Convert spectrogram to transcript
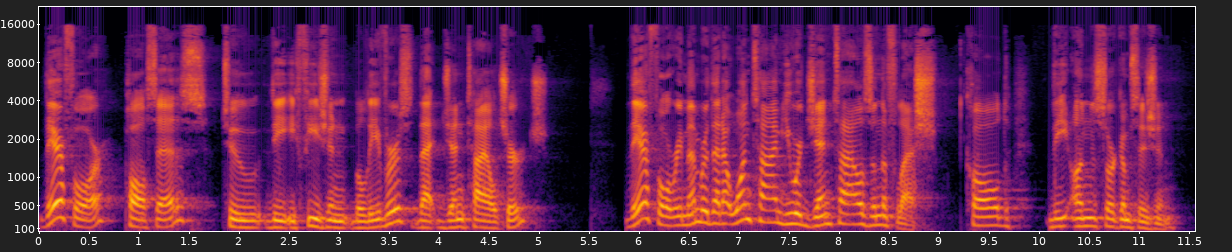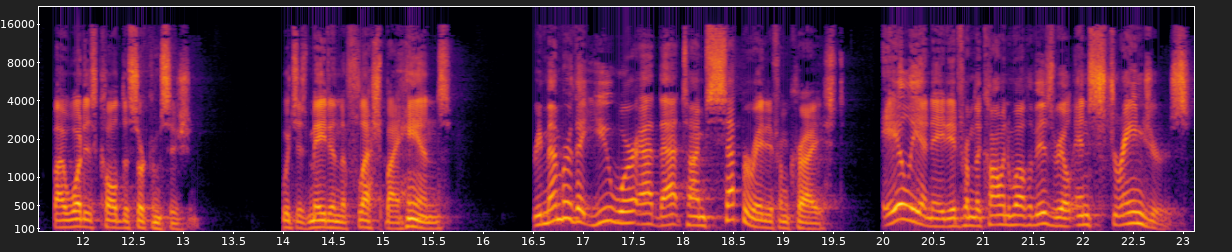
Therefore, Paul says to the Ephesian believers, that Gentile church, therefore remember that at one time you were Gentiles in the flesh, called the uncircumcision, by what is called the circumcision, which is made in the flesh by hands. Remember that you were at that time separated from Christ, alienated from the commonwealth of Israel, and strangers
